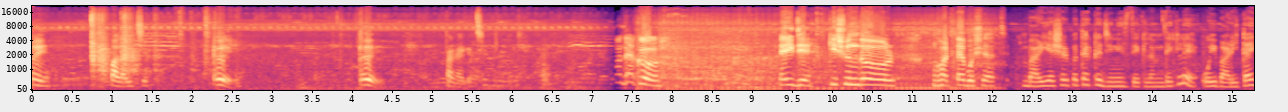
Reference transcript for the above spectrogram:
ওই পালাইছে। ওই ওই পালাই গেছে। দেখো এই যে, কি সুন্দর ঘরটায় বসে আছে। বাড়ি আসার পথে একটা জিনিস দেখলাম, দেখলে ওই বাড়িটায়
